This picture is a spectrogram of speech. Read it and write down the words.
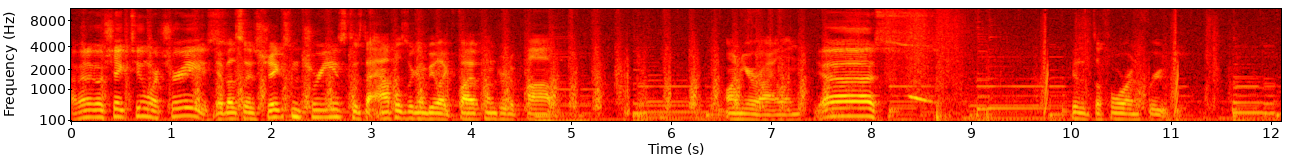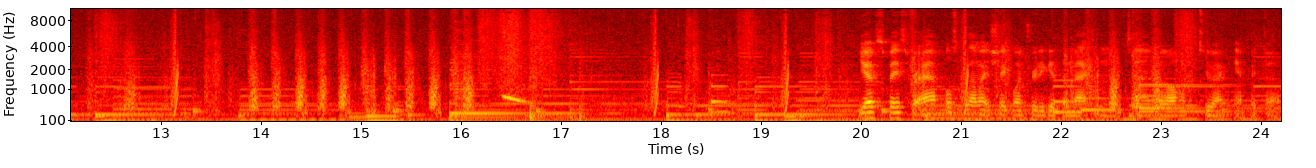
I'm gonna go shake two more trees. Yeah, but it says shake some trees because the apples are gonna be like 500 a pop on your island Yes. because it's a foreign fruit. You have space for apples? Because I might shake one tree to get the maximum of 10, but I'll have two I can't pick up.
